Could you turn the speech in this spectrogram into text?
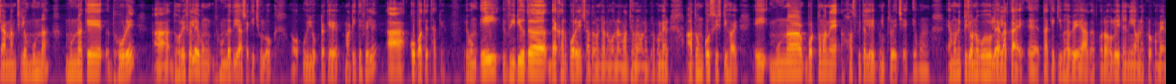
যার নাম ছিল মুন্না, মুন্নাকে ধরে ধরে ফেলে এবং হুন্ডা দিয়ে আসা কিছু লোক ওই লোকটাকে মাটিতে ফেলে কোপাতে থাকে। এবং এই ভিডিওটা দেখার পরে সাধারণ জনগণের মাধ্যমে অনেক রকমের আতঙ্ক সৃষ্টি হয়। এই মুন্না বর্তমানে হসপিটালে এডমিট রয়েছে এবং এমন একটি জনবহুল এলাকায় তাকে কীভাবে আঘাত করা হলো, এটা নিয়ে অনেক রকমের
